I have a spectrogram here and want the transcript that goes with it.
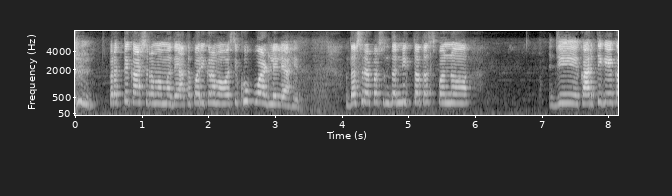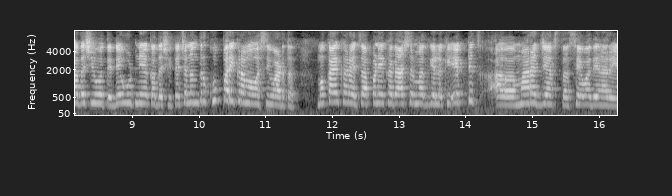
प्रत्येक आश्रमामध्ये आता परिक्रमावासी खूप वाढलेले आहेत. दसऱ्यापासून तर निघतातच पण जी कार्तिक एकादशी होते देवउठणी एकादशी त्याच्यानंतर खूप परिक्रमावासी वाढतात. मग काय करायचं? आपण एखाद्या आश्रमात गेलं की एकटेच महाराज जे असतात सेवा देणारे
